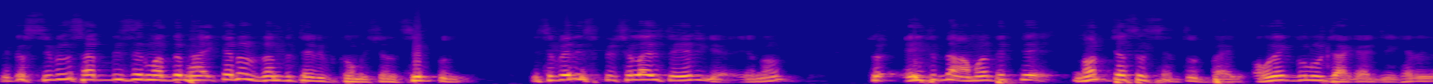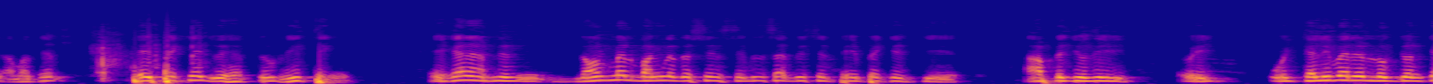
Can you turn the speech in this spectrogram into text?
বিকজ সিভিল সার্ভিসের মাধ্যমে I can't run the tariff commission simply it's a very specialised area you know তো এই জন্য আমাদেরকে not just a central bank অনেকগুলো জায়গায় যেখানে আমাদের এই package we have to rethink এখানে আপনি নর্মাল বাংলাদেশের সিভিল সার্ভিসের পে প্যাকেজ দিয়ে আপনি যদি ওই ওই ক্যালিবারের লোকজনকে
